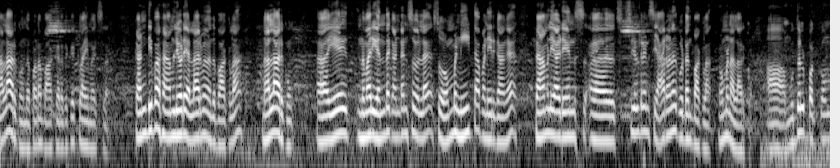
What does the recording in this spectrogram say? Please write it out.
நல்லாயிருக்கும் இந்த படம் பார்க்குறதுக்கு கிளைமேக்ஸில் கண்டிப்பாக ஃபேமிலியோட எல்லாருமே வந்து பார்க்கலாம். நல்லாயிருக்கும். ஏ இந்த மாதிரி எந்த கண்டென்ட்ஸும் இல்லை. ஸோ ரொம்ப நீட்டாக பண்ணியிருக்காங்க ஃபேமிலி ஆடியன்ஸ் சில்ட்ரன்ஸ் யார் வேணாலும் கூட்டம் பார்க்கலாம். ரொம்ப நல்லாயிருக்கும். முதல் பக்கம்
